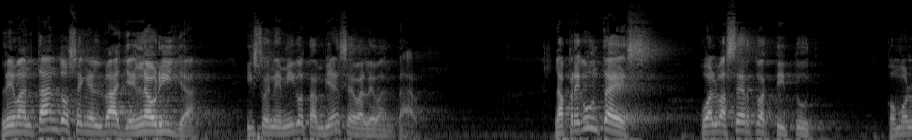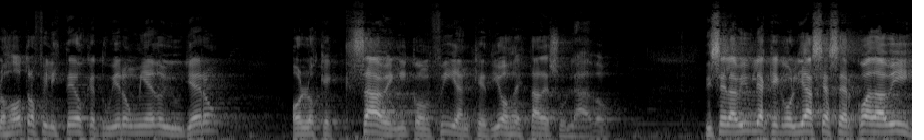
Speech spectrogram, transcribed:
levantándose en el valle, en la orilla, y su enemigo también se va a levantar. La pregunta es, ¿cuál va a ser tu actitud? como los otros filisteos que tuvieron miedo y huyeron, o los que saben y confían que Dios está de su lado. Dice la Biblia que Goliat se acercó a David,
